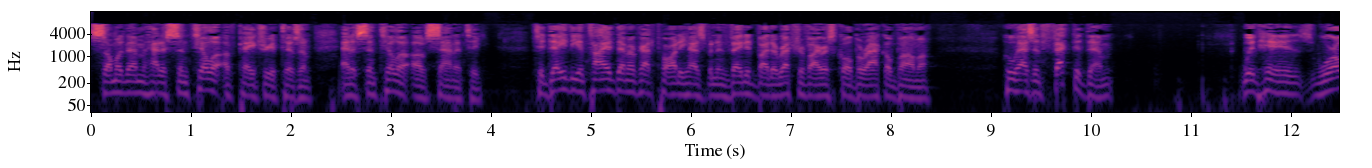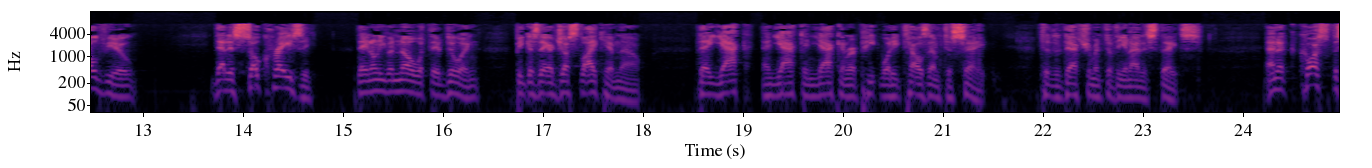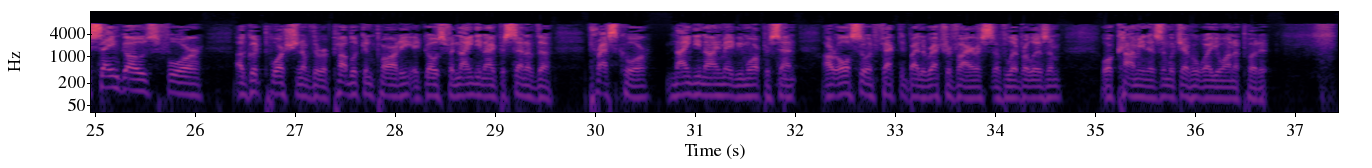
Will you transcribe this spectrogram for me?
Some of them had a scintilla of patriotism and a scintilla of sanity. Today, the entire Democrat Party has been invaded by the retrovirus called Barack Obama, who has infected them with his worldview that is so crazy they don't even know what they're doing because they are just like him now. They yak and yak and yak and repeat what he tells them to say to the detriment of the United States. And of course, the same goes for a good portion of the Republican Party. It goes for 99% of the press corps. 99, maybe more percent, are also infected by the retrovirus of liberalism or communism, whichever way you want to put it.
